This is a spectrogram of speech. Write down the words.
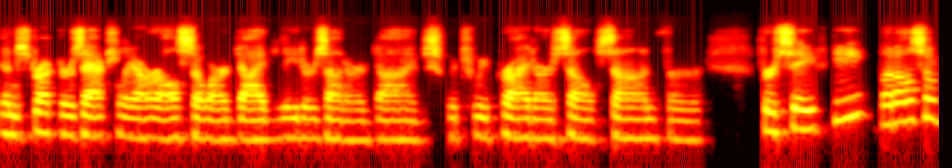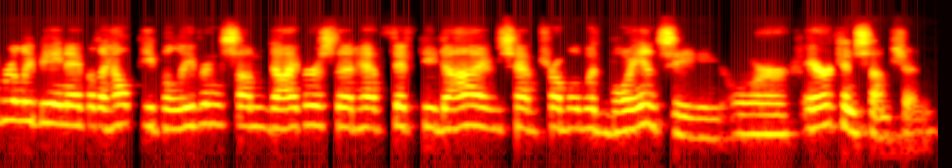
instructors actually are also our dive leaders on our dives, which we pride ourselves on for for safety, but also really being able to help people. Even some divers that have 50 dives have trouble with buoyancy or air consumption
